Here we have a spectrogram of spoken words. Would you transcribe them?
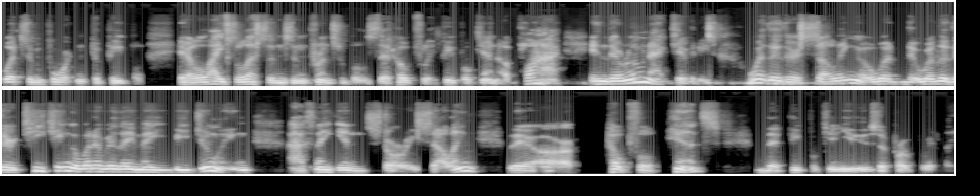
what's important to people. They're life's lessons and principles that hopefully people can apply in their own activities, whether they're selling or what, whether they're teaching or whatever they may be doing. I think in story selling, there are helpful hints that people can use appropriately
